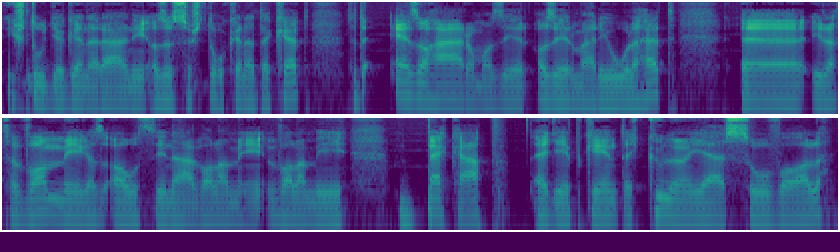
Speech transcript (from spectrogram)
is tudja generálni az összes tokeneteket, tehát ez a három azért, azért már jó lehet, illetve van még az Authy-nál valami, valami backup egyébként, egy külön jelszóval,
